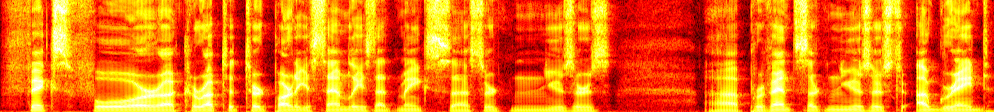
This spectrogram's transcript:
fix for uh, corrupted third-party assemblies that makes uh, certain users uh, prevent certain users to upgrade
